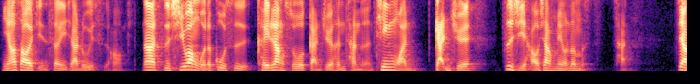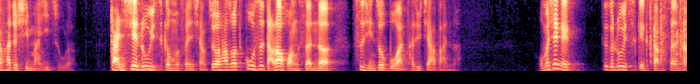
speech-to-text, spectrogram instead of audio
你要稍微谨慎一下，路易斯哈。那只希望我的故事可以让所有感觉很惨的人听完，感觉自己好像没有那么惨，这样他就心满意足了。感谢路易斯跟我们分享。最后他说故事打到恍神了，事情做不完，他就加班了。我们先给这个路易斯给个掌声啊！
